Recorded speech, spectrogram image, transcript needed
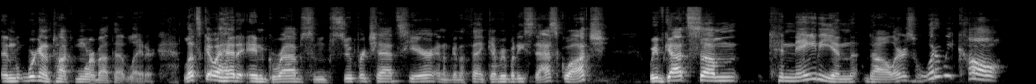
and we're going to talk more about that later. Let's go ahead and grab some super chats here, and I'm going to thank everybody. Sasquatch, we've got some Canadian dollars. What do we call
